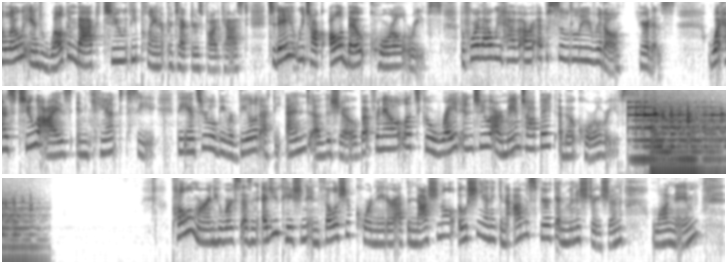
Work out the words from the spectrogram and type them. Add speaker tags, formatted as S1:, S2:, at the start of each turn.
S1: Hello and welcome back to the Planet Protectors podcast. Today we talk all about coral reefs. Before that, we have our episodely riddle. Here it is. What has two eyes and can't see? The answer will be revealed at the end of the show, but for now, let's go right into our main topic about coral reefs. Paul O'Murrin, who works as an education and fellowship coordinator at the National Oceanic and Atmospheric Administration, long name,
